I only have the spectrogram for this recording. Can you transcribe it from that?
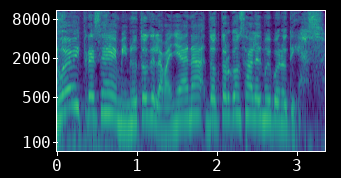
9 y 13 minutos de la mañana. Doctor González, muy buenos días.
